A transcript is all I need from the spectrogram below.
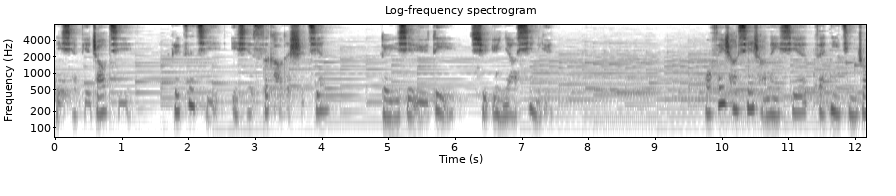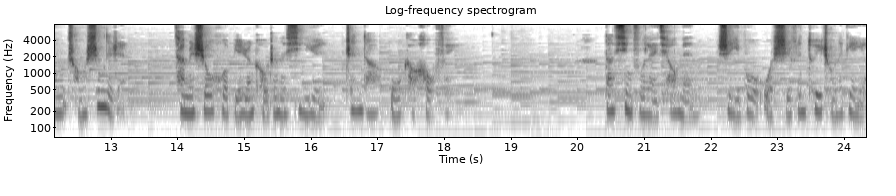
你先别着急，给自己一些思考的时间，留一些余地去酝酿幸运。我非常欣赏那些在逆境中重生的人，他们收获别人口中的幸运，真的无可厚非。当幸福来敲门是一部我十分推崇的电影，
